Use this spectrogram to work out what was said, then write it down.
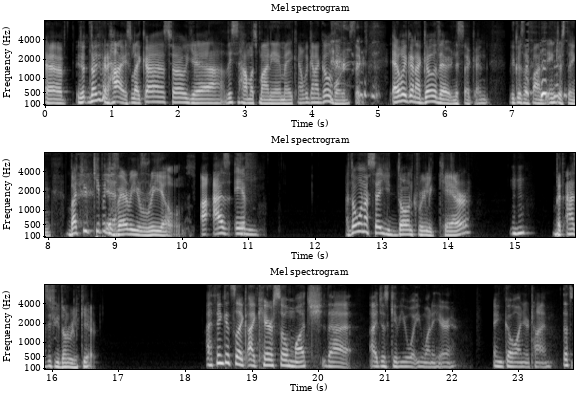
Uh, not even hi. It's like, uh, so yeah, this is how much money I make, and we're gonna go there in a second. and we're gonna go there in a second because I find it interesting. But you keep it yeah. very real, as if mm. I don't want to say you don't really care, mm-hmm. but as if you don't really care. I think it's like I care so much that I just give you what you want to hear and go on your time. That's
